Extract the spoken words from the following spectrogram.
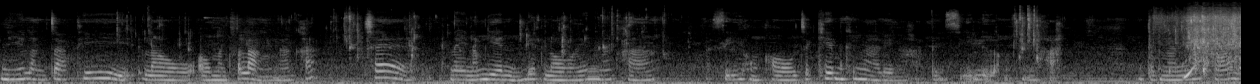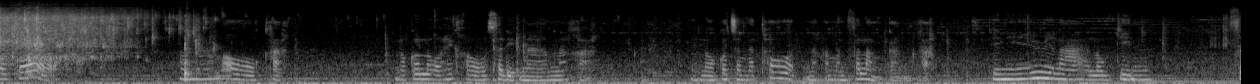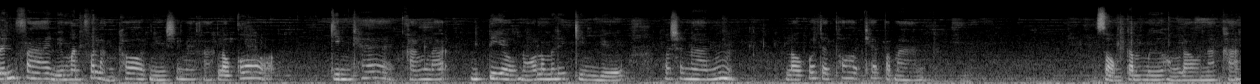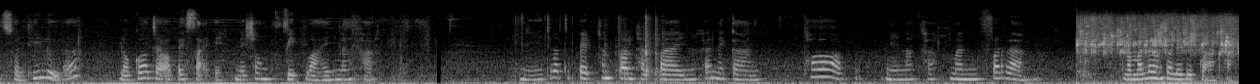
นี้หลังจากที่เราเอามันฝรั่งนะคะ แช่ในน้ำเย็นเรียบร้อยนะคะ สีของเขาจะเข้มขึ้นมาเลยนะคะ เป็นสีเหลืองนี่ค่ะจากนั้นนะคะเราก็เอาน้ำออกค่ะ แล้วก็รอให้เขาเสด็จน้ำนะคะ เราก็จะมาทอดนะคะมันฝรั่งกันค่ะ ทีนี้เวลาเรากินเฟรนช์ฟรายหรือมันฝรั่งทอดนี้ใช่ไหมคะเราก็กินแค่ครั้งละนิดเดียวเนาะเราไม่ได้กินเยอะ เพราะฉะนั้นเราก็จะทอดแค่ประมาณ 2กำมือของเรานะคะ ส่วนที่เหลือเราก็จะเอาไปใส่ในช่องฟิตไว้นะคะอันนี้ก็จะเป็นขั้นตอนถัดไปนะคะในการทอดนี่นะคะ มันฝรั่ง เรามาเริ่มกันเลยดีกว่าค่ะ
